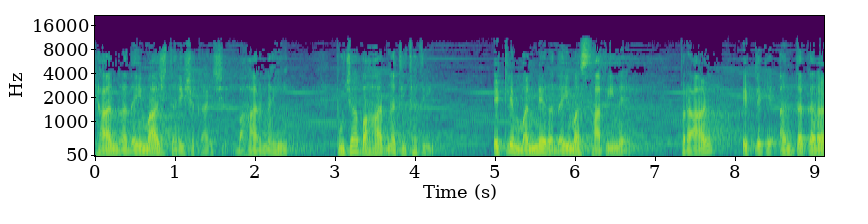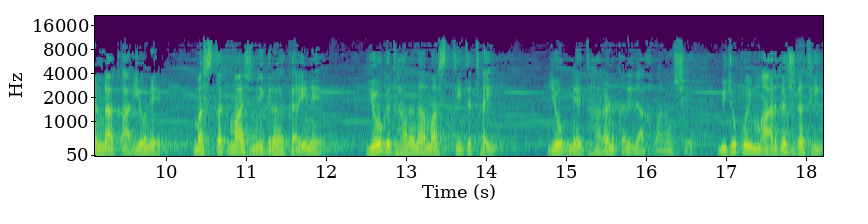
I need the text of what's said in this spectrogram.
ધ્યાન હૃદયમાં જ ધરી શકાય છે. બહાર નહીં. પૂજા બહાર નથી થતી. એટલે મનને હૃદયમાં સ્થાપીને પ્રાણ એટલે કે અંતકરણના કાર્યોને મસ્તકમાં જ નિગ્રહ કરીને યોગ ધારણામાં સ્થિત થઈ યોગને ધારણ કરી રાખવાનો છે. બીજો કોઈ માર્ગ જ નથી.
